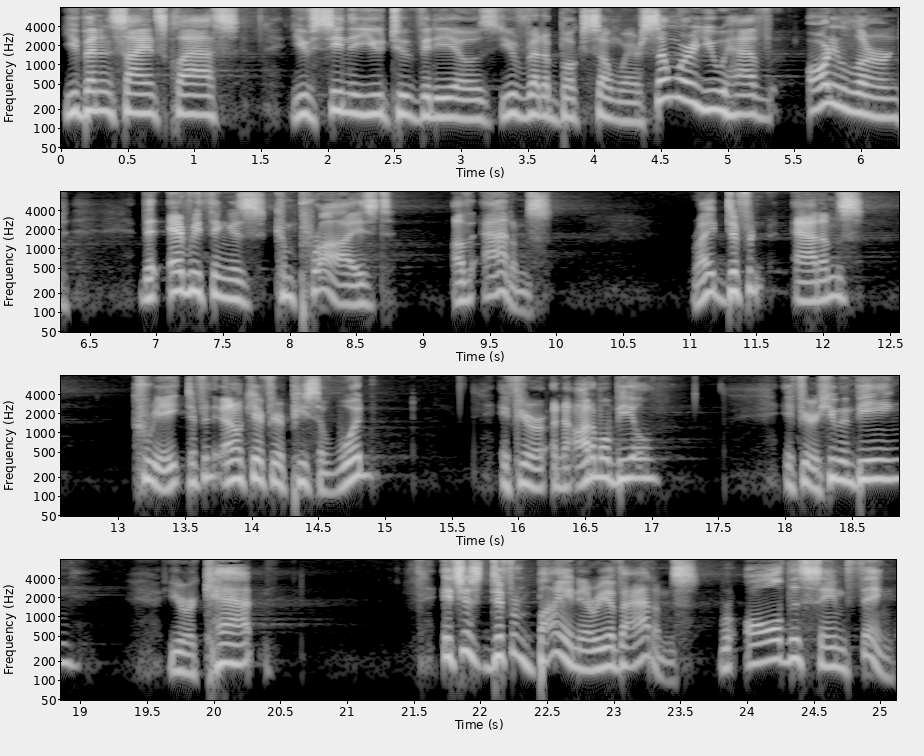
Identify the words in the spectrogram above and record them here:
You've been in science class, you've seen the YouTube videos, you've read a book somewhere. Somewhere you have already learned that everything is comprised of atoms, right? Different atoms create different. I don't care if you're a piece of wood, if you're an automobile, if you're a human being, you're a cat. It's just different binary of atoms. We're all the same thing.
